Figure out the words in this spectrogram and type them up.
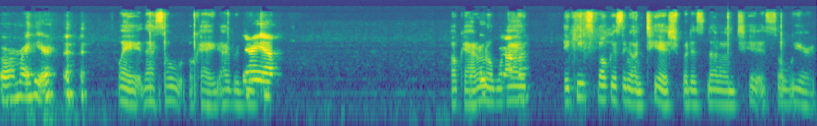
Or I'm right here. Wait, that's so okay. I reviewed There I am. Okay, I don't know why it keeps focusing on Tish, but it's not on Tish. It's so weird.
